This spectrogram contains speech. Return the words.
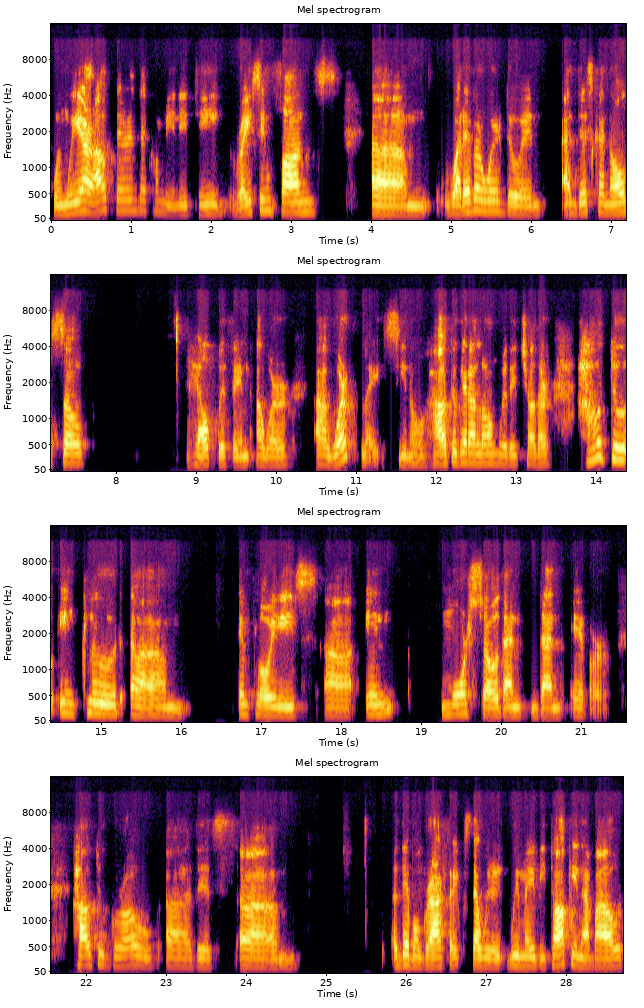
when we are out there in the community raising funds, um, whatever we're doing. And this can also help within our uh, workplace, you know, how to get along with each other, how to include um, employees uh, in more so than, than ever, how to grow uh, this um, demographics that we, we may be talking about,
